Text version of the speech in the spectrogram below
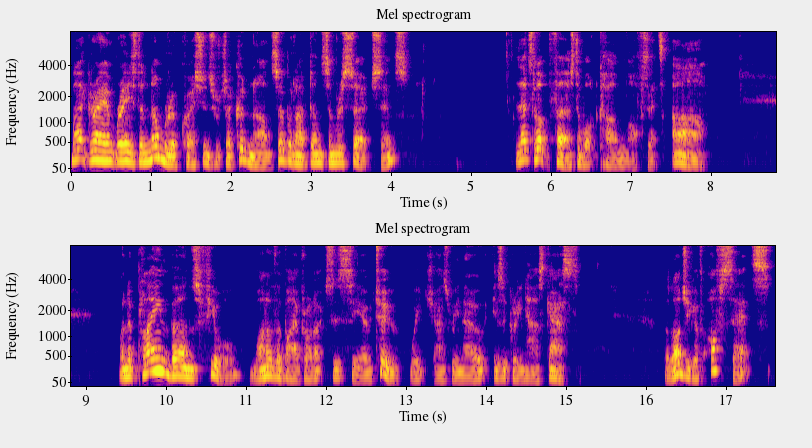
Mike Graham raised a number of questions which I couldn't answer, but I've done some research since. Let's look first at what carbon offsets are. When a plane burns fuel, one of the byproducts is CO2, which, as we know, is a greenhouse gas. The logic of offsets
